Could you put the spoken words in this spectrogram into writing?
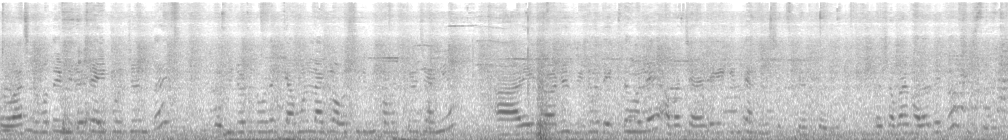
তো আজকের মতো এই ভিডিওটা এই পর্যন্তই। ভিডিওটা তোমাদের কেমন লাগল অবশ্যই কিন্তু কমেন্ট করে জানিও। আর এই ধরনের ভিডিও দেখতে হলে আমার চ্যানেলটাকে কিন্তু এখন সাবস্ক্রাইব করি তো সবাই ভালো থেকো, সুস্থ থেকো।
